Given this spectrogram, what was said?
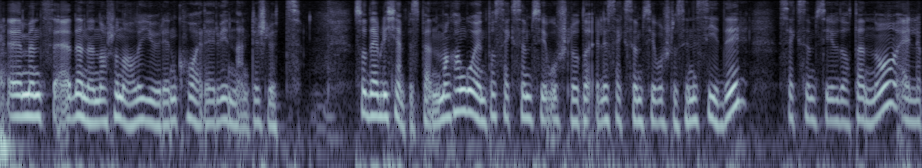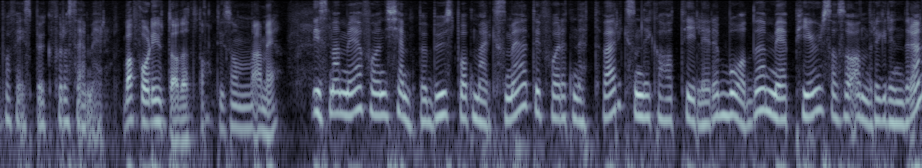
ja. mens denne nasjonale juryen kårer vinneren til slutt. Så det blir kjempespennende. Man kan gå inn på 6M7 Oslo, eller 6M7 Oslo sine sider, 6m7.no, eller på Facebook for å se mer. Hva får de ut av dette, da, de som er med? De som er med får en kjempeboost på oppmerksomhet. De får et nettverk som de ikke har hatt tidligere, både med peers, altså andre gründere,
